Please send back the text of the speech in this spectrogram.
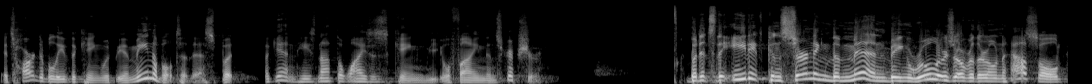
It's hard to believe the king would be amenable to this, but again, he's not the wisest king you'll find in Scripture. But it's the edict concerning the men being rulers over their own household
